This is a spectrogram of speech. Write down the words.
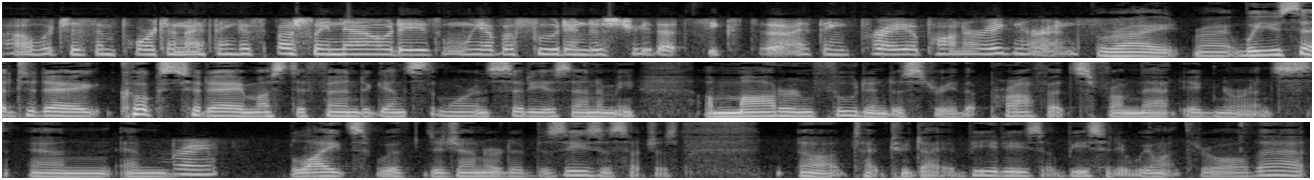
Uh, which is important, I think, especially nowadays when we have a food industry that seeks to, I think, prey upon our ignorance. Right, right. Well, you said today, cooks today must defend against the more insidious enemy, a modern food industry that profits from that ignorance and and right blights with degenerative diseases such as uh, type 2 diabetes, obesity. We went through all that.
